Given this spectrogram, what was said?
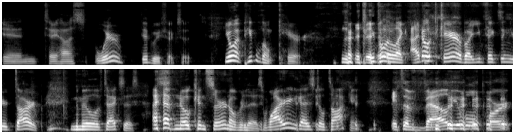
in Tejas. Where did we fix it? You know what? People don't care. People are like, I don't care about you fixing your tarp in the middle of Texas. I have no concern over this. Why are you guys still talking? It's a valuable part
